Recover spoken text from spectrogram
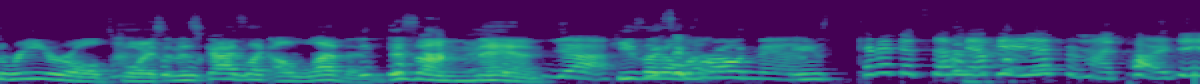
three-year-old's voice, and this guy's like 11. This is a man. Yeah, He's like a a grown man. He's Can I get some Milkita for my party?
